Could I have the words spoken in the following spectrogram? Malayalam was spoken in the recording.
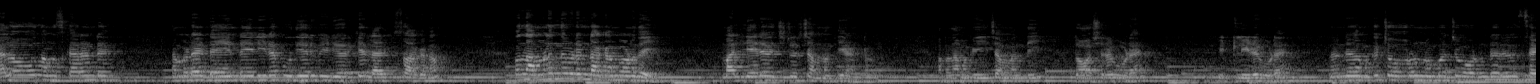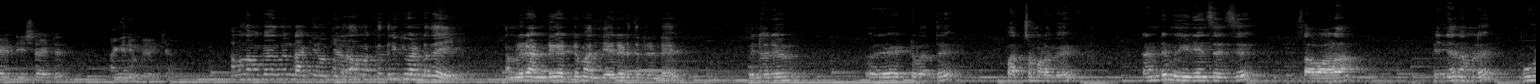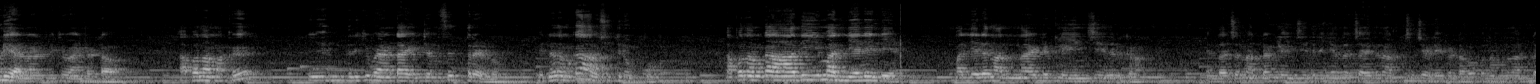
ഹലോ നമസ്കാരമുണ്ട്. നമ്മുടെ ഡേ ആൻഡ് ഡെയിലിയുടെ പുതിയൊരു വീഡിയോയിലേക്ക് എല്ലാവർക്കും സ്വാഗതം. അപ്പോൾ നമ്മളിന്ന് ഇവിടെ ഉണ്ടാക്കാൻ പോണതേ മല്ലിയില വെച്ചിട്ടൊരു ചമ്മന്തിയാണ് കേട്ടോ. അപ്പോൾ നമുക്ക് ഈ ചമ്മന്തി ദോശയുടെ കൂടെ ഇഡ്ഡലിയുടെ കൂടെ എന്നിട്ട് നമുക്ക് ചോറുണ്ണുമ്പോൾ ചോറിന്റെ ഒരു സൈഡ് ഡിഷായിട്ട് അങ്ങനെ ഉപയോഗിക്കാം. അപ്പോൾ നമുക്കത് ഉണ്ടാക്കി നോക്കിയാൽ നമുക്ക് ഇതിലേക്ക് വേണ്ടതേ നമ്മൾ രണ്ട് കെട്ട് മല്ലിയില എടുത്തിട്ടുണ്ട്. പിന്നെ ഒരു ഒരു എട്ട് പത്ത് പച്ചമുളക് രണ്ട് മീഡിയം സൈസ് സവാള പിന്നെ നമ്മൾ പുളിയാണ് ഇതിലേക്ക് വേണ്ട കേട്ടോ അപ്പോൾ നമുക്ക് ഇതിലേക്ക് വേണ്ട ഐറ്റംസ് ഇത്രയേ ഉള്ളൂ. പിന്നെ നമുക്ക് ആവശ്യത്തിന് ഉപ്പും. അപ്പോൾ നമുക്ക് ആദ്യം ഈ മല്ലിയിലല്ലേ മല്ലിയില നന്നായിട്ട് ക്ലീൻ ചെയ്തെടുക്കണം. എന്താ വെച്ചാൽ നല്ല ക്ലീൻ ചെയ്തില്ലെങ്കിൽ എന്താ വെച്ചാൽ അതിൽ നിറച്ചും ചെടിയൊക്കെ ഉണ്ടാവും. അപ്പോൾ നമ്മൾ നല്ല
